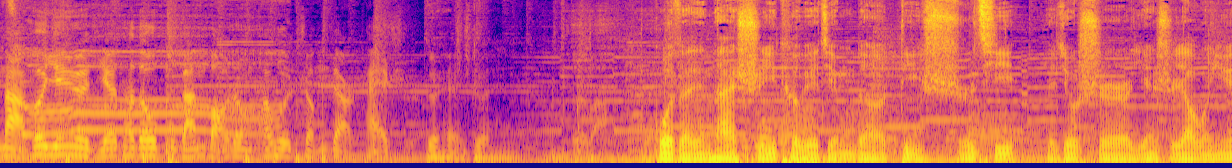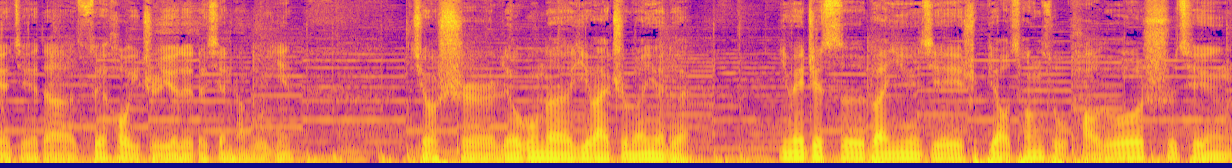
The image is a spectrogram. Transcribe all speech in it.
哪个音乐节他都不敢保证他会整点开始。对对，对吧？过载电台十一特别节目的第十期，也就是岩石摇滚音乐节的最后一支乐队的现场录音，就是刘工的意外之门乐队。因为这次办音乐节也是比较仓促，好多事情。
